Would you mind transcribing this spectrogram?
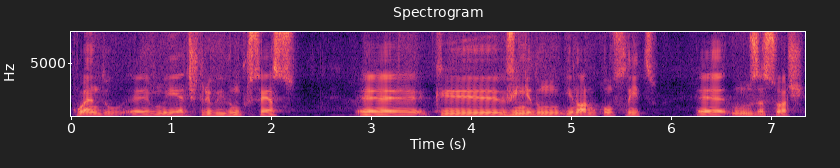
quando me é distribuído um processo que vinha de um enorme conflito nos Açores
